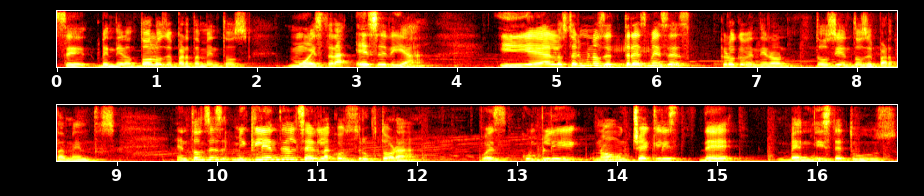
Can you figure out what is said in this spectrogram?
se vendieron todos los departamentos muestra ese día y a los términos de tres meses creo que vendieron 200 departamentos. Entonces mi cliente al ser la constructora pues cumplí ¿no? un checklist de vendiste tus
